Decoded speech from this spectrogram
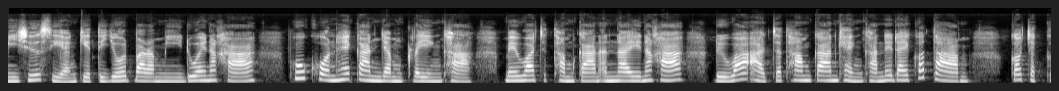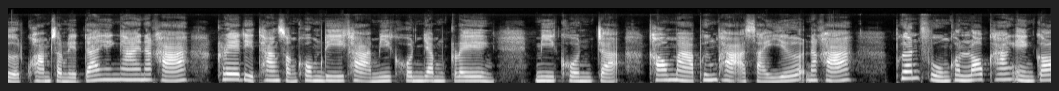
มีชื่อเสียงเกียรติยศบารมีด้วยนะคะ ผู้คนให้การยำเกรงค่ะ ไม่ว่าจะทำการอันใดนะคะ หรือว่าอาจจะทำการแข่งขันใดๆก็ตาม ก็จะเกิดความสำเร็จได้ง่าย ๆนะคะ เครดิตทางสังคมดีค่ะ มีคนยำเกรง มีคนจะเข้ามาพึ่งพาอาศัยเยอะนะคะ เพื่อนฝูงคนรอบข้างเองก็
